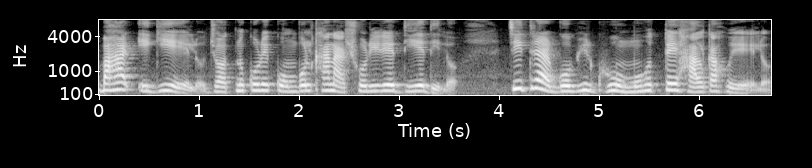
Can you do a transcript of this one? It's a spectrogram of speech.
বাহার এগিয়ে এলো, যত্ন করে কম্বলখানা শরীরে দিয়ে দিল। চিত্রার গভীর ঘুম মুহূর্তে হালকা হয়ে এলো।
